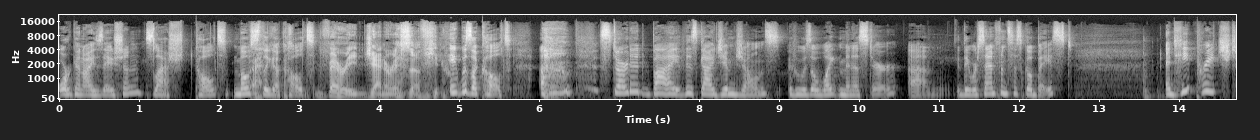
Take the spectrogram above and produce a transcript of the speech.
organization slash cult, mostly a cult. Very generous of you. It was a cult um, started by this guy Jim Jones, who was a white minister. Um, they were San Francisco based, and he preached.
